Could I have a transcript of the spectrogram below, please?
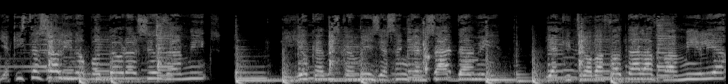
I aquí està sol i no pot veure els seus amics. I jo que visc a més ja s'han cansat de mi. I aquí troba falta la família.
